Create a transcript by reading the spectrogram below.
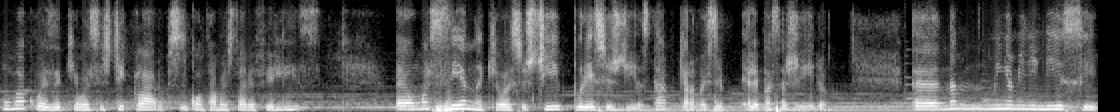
uma coisa que eu assisti, claro, preciso contar uma história feliz. É uma cena que eu assisti por esses dias, tá? Porque ela vai ser, ela é passageira. É, na minha meninice,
